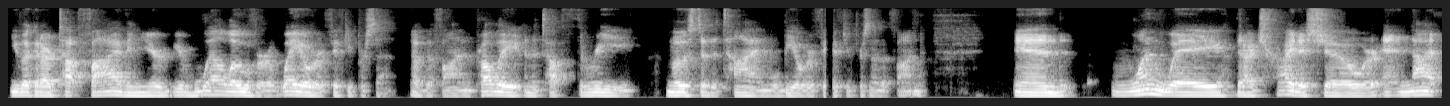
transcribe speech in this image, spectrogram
you look at our top five, and you're you're well over, way over fifty percent of the fund. Probably in the top three, most of the time will be over fifty percent of the fund. And one way that I try to show, or and not,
